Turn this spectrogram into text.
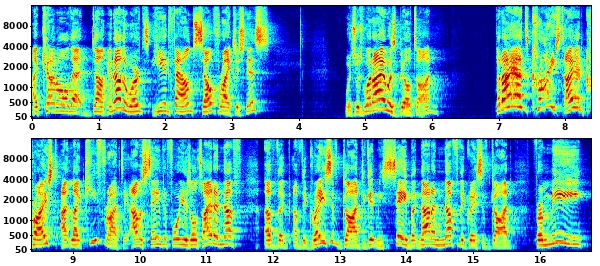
I count all that dung. In other words, he had found self righteousness, which was what I was built on. But I had Christ. I had Christ, I, like Keith Ferrante. I was saved at four years old, so I had enough of the of the grace of God to get me saved, but not enough of the grace of God for me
